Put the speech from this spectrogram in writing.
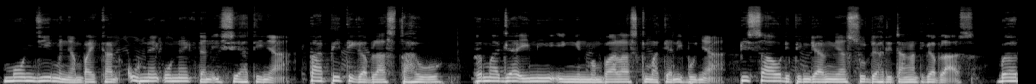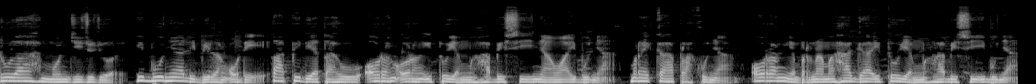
Monji menyampaikan unek-unek dan isi hatinya. Tapi 13 tahu remaja ini ingin membalas kematian ibunya. Pisau di pinggangnya sudah di tangan 13. Barulah Monji jujur. Ibunya dibilang Ode, tapi dia tahu orang-orang itu yang menghabisi nyawa ibunya. Mereka pelakunya. Orang yang bernama Haga itu yang menghabisi ibunya.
